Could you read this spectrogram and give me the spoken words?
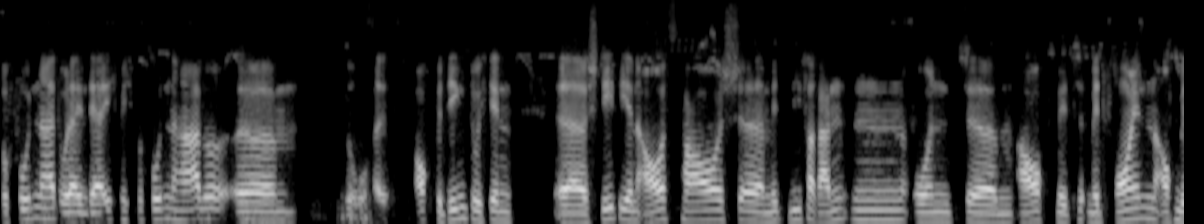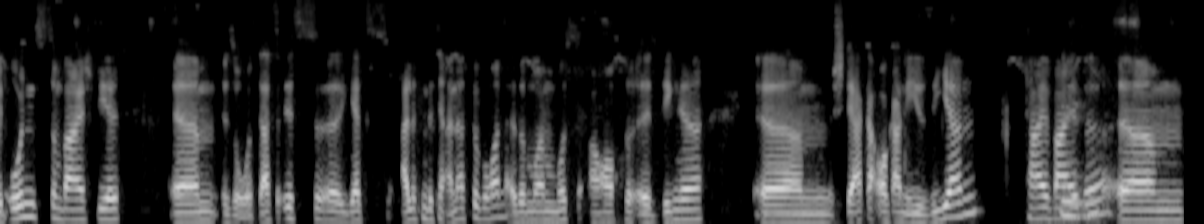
befunden hat oder in der ich mich befunden habe, ähm, so also auch bedingt durch den stetigen Austausch äh, mit Lieferanten und ähm, auch mit, mit Freunden, auch mit uns zum Beispiel. Ähm, so, das ist äh, jetzt alles ein bisschen anders geworden. Also man muss auch äh, Dinge ähm, stärker organisieren teilweise. Mhm. Ähm,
